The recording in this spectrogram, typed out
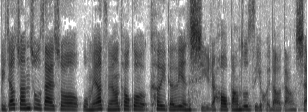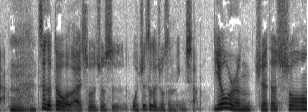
比较专注在说我们要怎么样透过刻意的练习，然后帮助自己回到当下。嗯，这个对我来说就是，我觉得这个就是冥想。也有人觉得说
